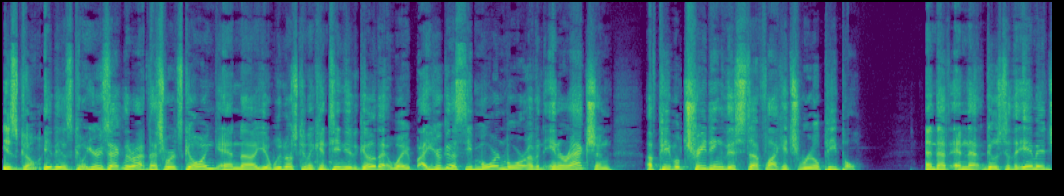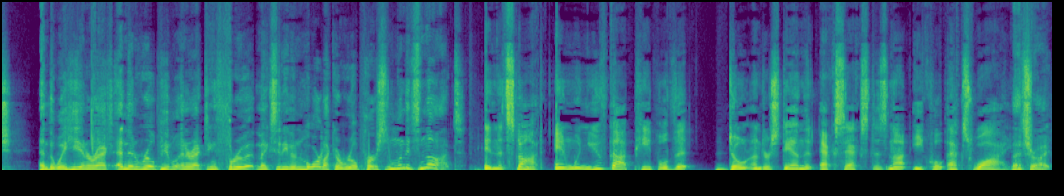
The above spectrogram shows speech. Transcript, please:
is going. It is going. You're exactly right. That's where it's going, and uh, you know we know it's going to continue to go that way. But you're going to see more and more of an interaction of people treating this stuff like it's real people, and that and that goes to the image and the way he interacts, and then real people interacting through it makes it even more like a real person when it's not. and it's not. And when you've got people that don't understand that XX does not equal XY, That's right.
